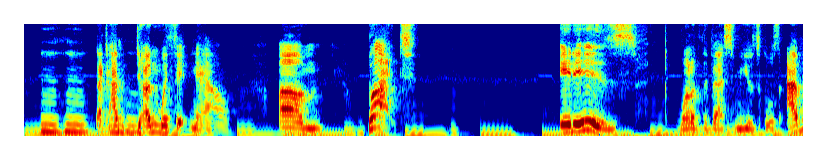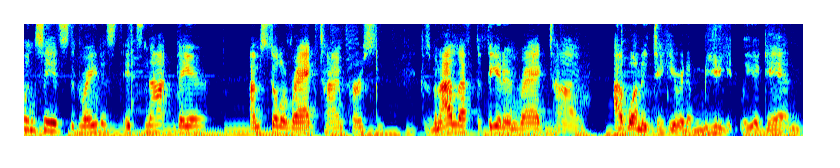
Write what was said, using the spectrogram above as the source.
Mm-hmm, like I'm mm-hmm. done with it now. Um, but it is one of the best musicals. I wouldn't say it's the greatest. It's not there. I'm still a ragtime person because when I left the theater in ragtime, I wanted to hear it immediately again.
